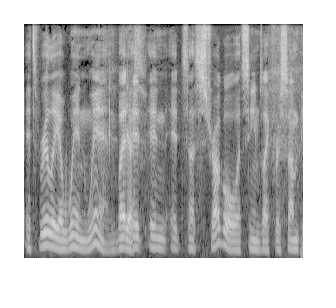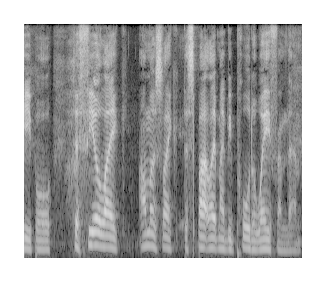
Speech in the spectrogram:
it's really a win-win. But yes. it, it's a struggle. It seems like for some people to feel like almost like the spotlight might be pulled away from them.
